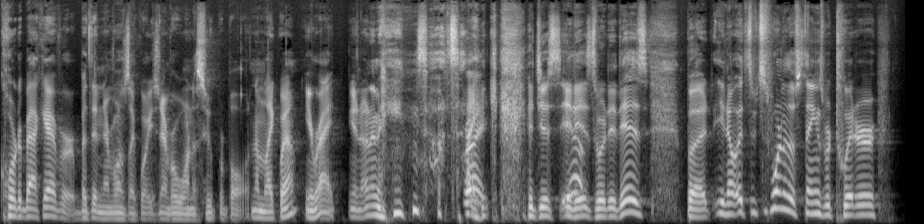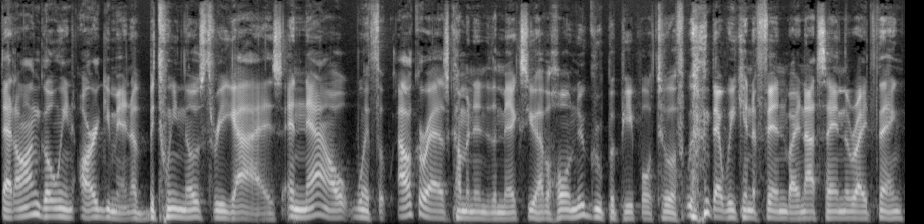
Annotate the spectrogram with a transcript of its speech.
quarterback ever. But then everyone's like, well, he's never won a Super Bowl. And I'm like, well, you're right. You know what I mean? so it's right. like, it just, it yeah. is what it is. But, you know, it's just one of those things where Twitter, that ongoing argument of between those three guys. And now with Alcaraz coming into the mix, you have a whole new group of people to that we can offend by not saying the right thing.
